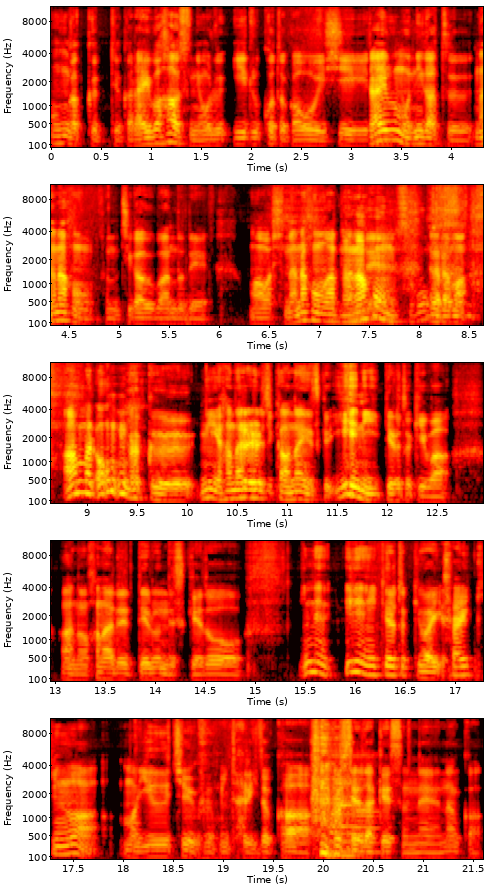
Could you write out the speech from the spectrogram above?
音楽っていうかライブハウスにおるいることが多いしライブも2月7本その違うバンドで回して7本あったん7で本？すごい。だからまああんまり音楽に離れる時間はないんですけど家に行ってる時はあの離れてるんですけど家家に行ってる時は最近は、まあ、YouTube 見たりとかしてるだけですね。なんか、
